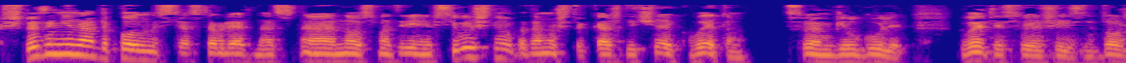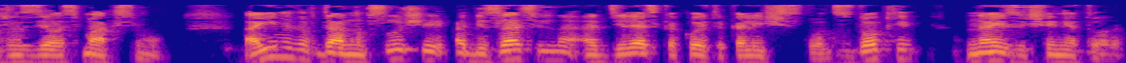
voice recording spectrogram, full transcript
что это не надо полностью оставлять на, э, на усмотрение Всевышнего, потому что каждый человек в этом в своем Гилгуле, в этой своей жизни должен сделать максимум а именно в данном случае обязательно отделять какое-то количество цдоки на изучение Торы.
